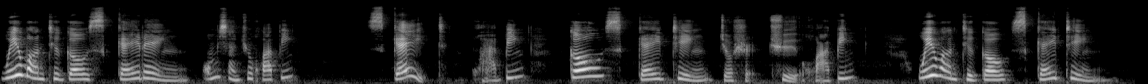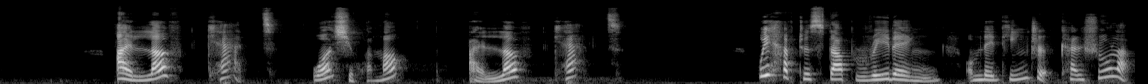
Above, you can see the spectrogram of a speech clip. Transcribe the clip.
we want to go skating. 我们想去滑冰。Skate 滑冰，go skating 就是去滑冰。We want to go skating. I love cats. 我喜欢猫。I love cats. We have to stop reading. 我们得停止看书了。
